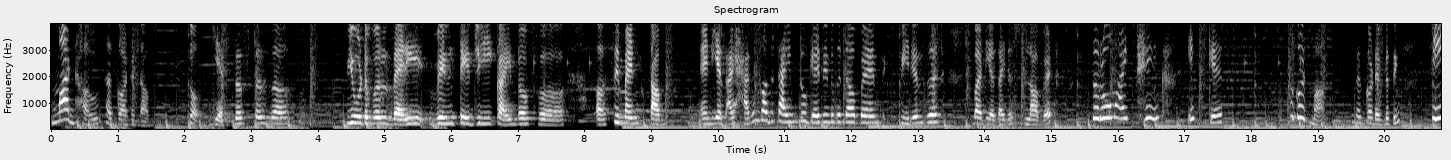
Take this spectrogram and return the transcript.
mud house has got a tub. So, yes, this is a beautiful, very vintagey kind of uh, uh, cement tub. And yes, I haven't got the time to get into the tub and experience it, but yes, I just love it. So, room, I think it gets a good marks. It has got everything. See,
